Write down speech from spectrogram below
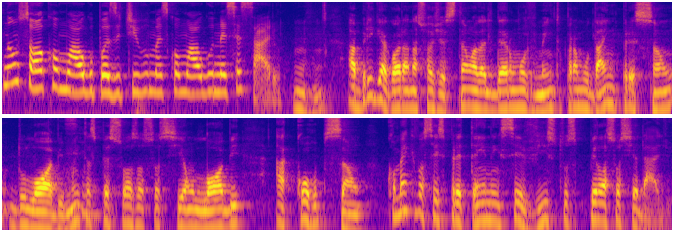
não só como algo positivo, mas como algo necessário. Uhum. A Briga agora na sua gestão, ela lidera um movimento para mudar a impressão do lobby. Sim. Muitas pessoas associam lobby à corrupção. Como é que vocês pretendem ser vistos pela sociedade?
